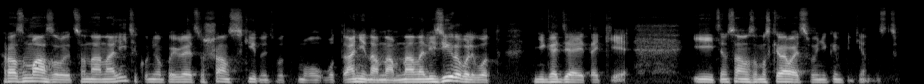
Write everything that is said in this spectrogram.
размазывается на аналитику, у него появляется шанс скинуть, вот, мол, вот они нам, нам наанализировали, вот негодяи такие, и тем самым замаскировать свою некомпетентность?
